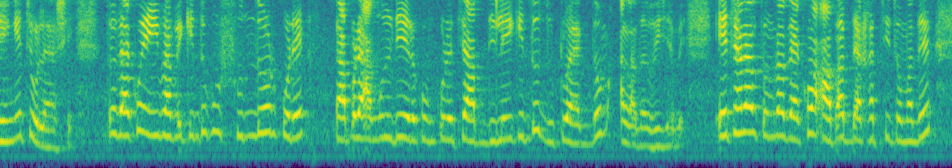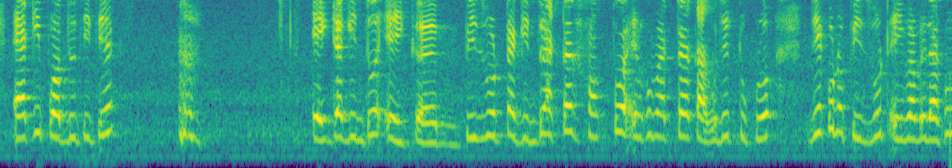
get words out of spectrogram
ভেঙে চলে আসে। তো দেখো এইভাবে কিন্তু খুব সুন্দর করে তারপরে আঙুল দিয়ে এরকম করে চাপ দিলেই কিন্তু দুটো একদম আলাদা হয়ে যাবে। এছাড়াও তোমরা দেখো, আবার দেখাচ্ছি তোমাদের একই পদ্ধতিতে এইটা কিন্তু এই পিসবোর্ডটা কিন্তু একটা শক্ত এরকম একটা কাগজের টুকরো যে কোনো পিসবোর্ড এইভাবে দেখো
